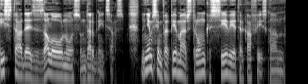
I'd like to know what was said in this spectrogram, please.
izstādēs, zalonos un darbnīcās. Nu, ņemsim par piemēru strunkas sievieti ar kafijas kannu.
